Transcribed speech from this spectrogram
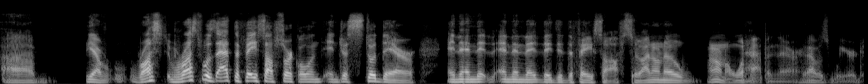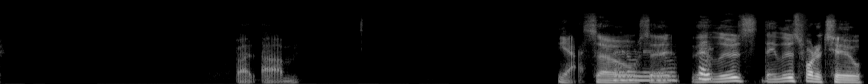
um yeah, Rust Rust was at the face-off circle and, and just stood there and then they, and then they, they did the face-off. So I don't know I don't know what happened there. That was weird. But um yeah, so so they, they lose they lose four to two.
